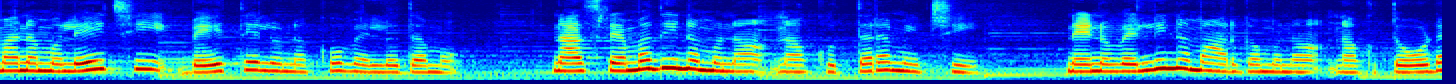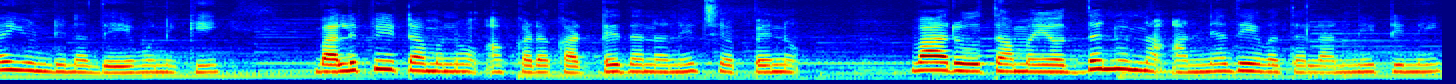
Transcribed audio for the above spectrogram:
మనము లేచి బేతేలునకు వెళ్ళుదము. నా శ్రమదినమున నాకు ఉత్తరమిచ్చి నేను వెళ్ళిన మార్గమున నాకు తోడయుండిన దేవునికి బలిపీఠమును అక్కడ కట్టెదనని చెప్పెను. వారు తమ యొద్దనున్న అన్యదేవతలన్నిటినీ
